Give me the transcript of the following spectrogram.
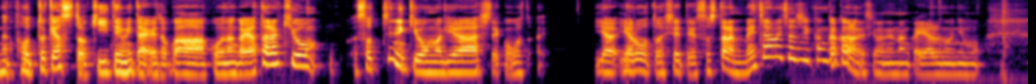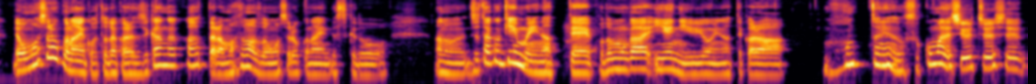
なんか、ポッドキャストを聞いてみたりとか、こうなんかやたら気を、そっちに気を紛らわして、こう、や、やろうとしてて、そしたらめちゃめちゃ時間かかるんですよね、なんかやるのにも。で、面白くないことだから時間がかかったらますます面白くないんですけど、あの、自宅勤務になって子供が家にいるようになってから、本当にそこまで集中して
